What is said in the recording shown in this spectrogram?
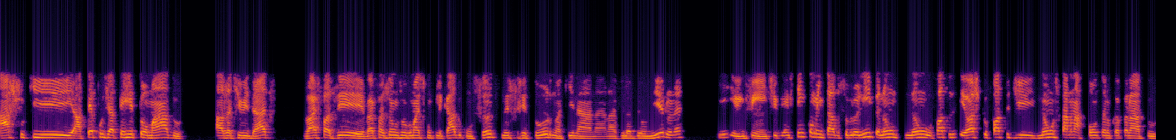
acho que até por já ter retomado as atividades, vai fazer, vai fazer um jogo mais complicado com o Santos nesse retorno aqui na, na, na Vila Belmiro, né, e, enfim, a gente, a gente tem comentado sobre o Olímpia, não, não, o fato, eu acho que o fato de não estar na ponta no Campeonato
